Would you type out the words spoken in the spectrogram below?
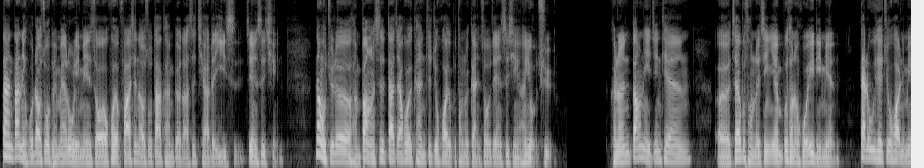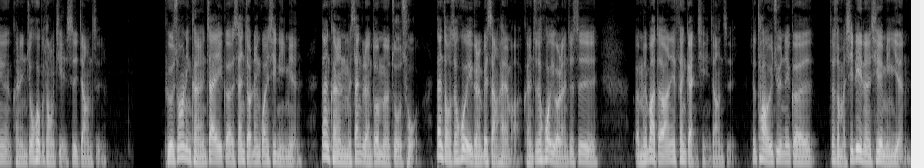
但当你回到作品脉络里面的时候，会发现到说它可能表达是其他的意思这件事情。那我觉得很棒的是，大家会看这句话有不同的感受，这件事情很有趣。可能当你今天呃在不同的经验、不同的回忆里面带入这句话里面，可能就会不同的解释这样子。比如说你可能在一个三角恋关系里面，但可能你们三个人都没有做错。但总是会有一个人被伤害嘛，可能就是会有人就是呃没办法得到那份感情，这样子就套一句那个叫什么犀利人妻的名言：“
